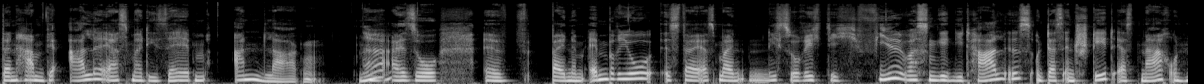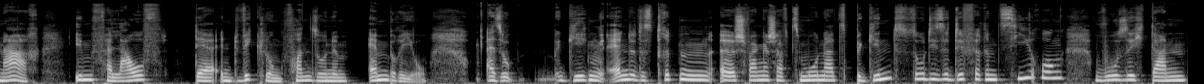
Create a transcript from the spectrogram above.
dann haben wir alle erstmal dieselben Anlagen. Ne? Mhm. Also äh, bei einem Embryo ist da erstmal nicht so richtig viel, was ein Genital ist und das entsteht erst nach und nach im Verlauf der Entwicklung von so einem Embryo. Also gegen Ende des dritten äh, Schwangerschaftsmonats beginnt so diese Differenzierung, wo sich dann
